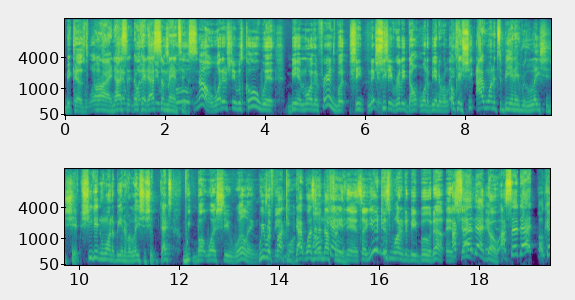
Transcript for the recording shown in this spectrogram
Because what? All if, right, what that's- if- okay, that's semantics. Cool? No, what if she was cool with being more than friends, but she nigga, She- she, really don't want to be in a relationship. Okay, she I wanted to be in a relationship. She didn't want to be in a relationship. That's we But was she willing? We were fucking. more- That wasn't enough for Okay, me. then. So you just wanted to be booed up. And I she- said that though. I said that. Okay.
